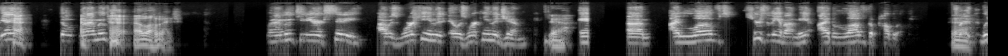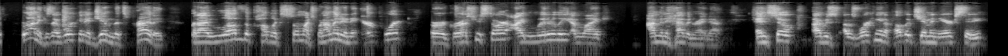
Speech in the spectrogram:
Yeah, yeah. So when I moved, to, I love it. when I moved to New York City, I was working in the, I was working in the gym. Yeah. And um, I loved. Here's the thing about me: I love the public. Yeah. Which is ironic because I work in a gym that's private, but I love the public so much. When I'm in an airport or a grocery store, I literally am like, I'm in heaven right now. And so I was I was working in a public gym in New York City,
